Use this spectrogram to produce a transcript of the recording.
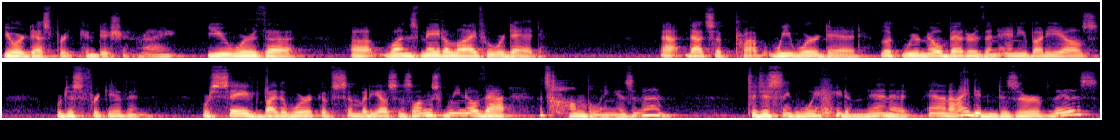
your desperate condition, right? You were the uh, ones made alive who were dead. That, that's a problem. We were dead. Look, we're no better than anybody else. We're just forgiven. We're saved by the work of somebody else. As long as we know that, that's humbling, isn't it? To just think, wait a minute, man, I didn't deserve this.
